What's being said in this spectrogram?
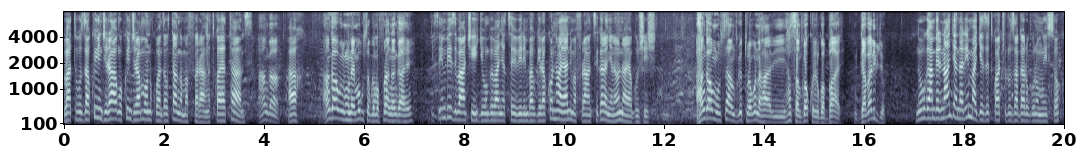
batubuza kwinjira ngo kwinjiramo ni ukubanza gutanga amafaranga. Twayatanze. Aha ahangaha buri muntu arimo gusabwa amafaranga angahe? Isimbizi banciye igihumbi banyatse bibiri mbabwira ko nta yandi mafaranga nsigaranye na yo nayagujije. Ahangaha mu busanzwe turabona hari hasanzwe hakorerwa bare byaba ari byo? Ni ubwa mbere nanjye nari mpageze twacuruzaga ruguru mu isoko.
